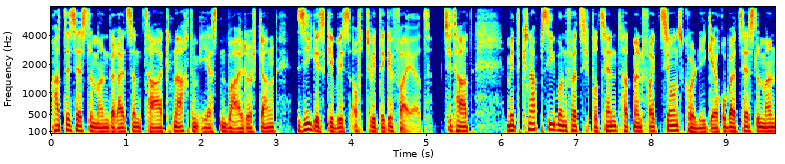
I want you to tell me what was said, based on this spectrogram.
hatte Sesselmann bereits am Tag nach dem ersten Wahldurchgang siegesgewiss auf Twitter gefeiert. Zitat: Mit knapp 47 Prozent hat mein Fraktionskollege Robert Sesselmann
